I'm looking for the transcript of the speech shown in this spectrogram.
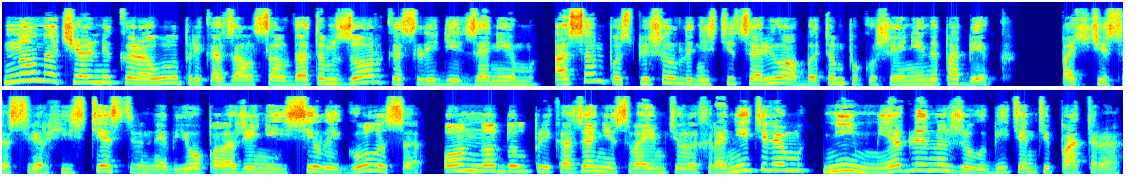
Но начальник караула приказал солдатам зорко следить за ним, а сам поспешил донести царю об этом покушении на побег. Почти со сверхъестественной в его положении силой голоса он отдал приказание своим телохранителям немедленно же убить Антипатра.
